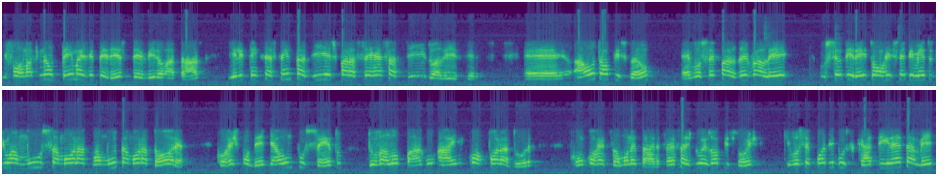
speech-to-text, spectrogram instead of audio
informar que não tem mais interesse devido ao atraso e ele tem 60 dias para ser ressarcido ali. É, a outra opção é você fazer valer o seu direito ao recebimento de uma, uma multa moratória correspondente a 1% do valor pago à incorporadora com correção monetária. São essas duas opções que você pode buscar diretamente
